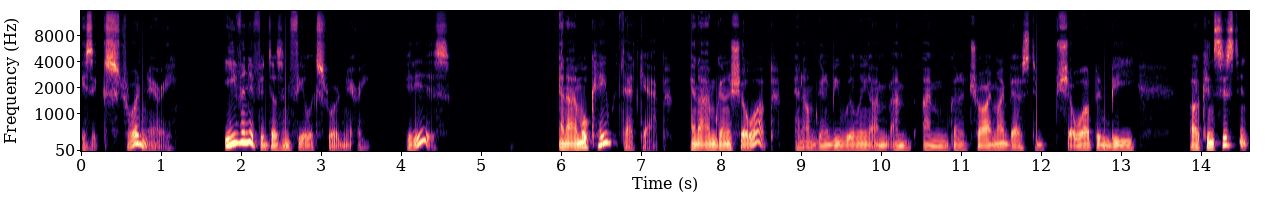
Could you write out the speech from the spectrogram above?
is extraordinary. Even if it doesn't feel extraordinary, it is. And I'm okay with that gap. And I'm going to show up and I'm going to be willing. I'm, I'm, I'm going to try my best to show up and be uh, consistent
